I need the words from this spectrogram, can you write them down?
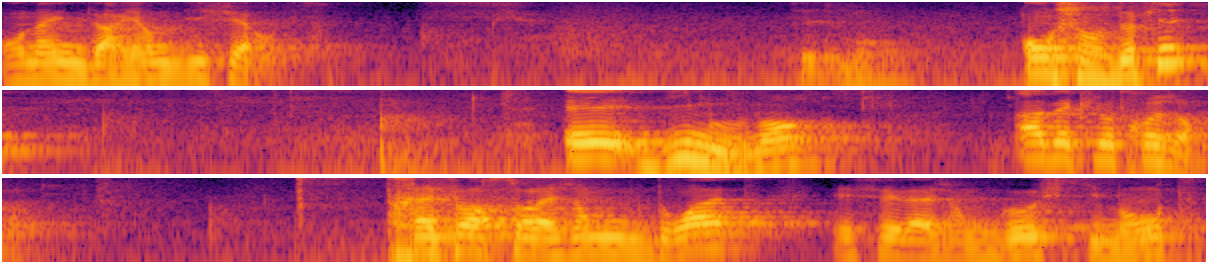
on a une variante différente. On change de pied. Et 10 mouvements avec l'autre jambe. Très fort sur la jambe droite et c'est la jambe gauche qui monte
